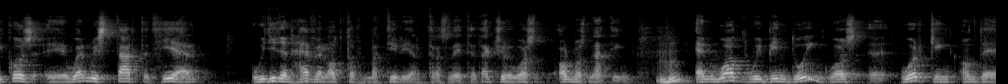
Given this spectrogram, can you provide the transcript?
because uh, when we started here, we didn't have a lot of material translated. Actually, it was almost nothing. And what we've been doing was uh, working on the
